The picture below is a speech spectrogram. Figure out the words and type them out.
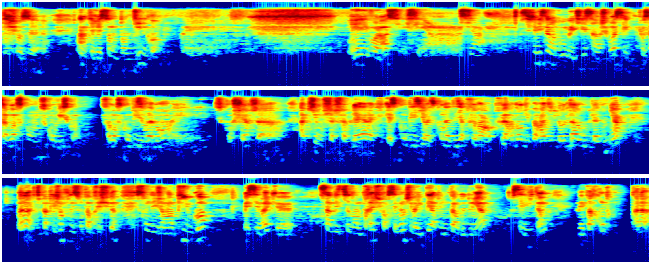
des choses intéressantes dans le din, quoi. Et voilà, c'est un, un, beau métier, c'est un choix, il faut savoir ce qu'on qu vise, quoi. Savoir ce qu'on vise vraiment et ce qu'on cherche à, à, qui on cherche à plaire, qu'est-ce qu'on désire, est-ce qu'on a un désir plus, plus ardent du paradis de l'au-delà ou de la dunya. Voilà, je dis pas que les gens qui ne sont pas prêcheurs sont des gens impies ou quoi, mais c'est vrai que s'investir dans le prêche, forcément, tu vas y perdre une part de dunya, c'est évident, mais par contre, voilà,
